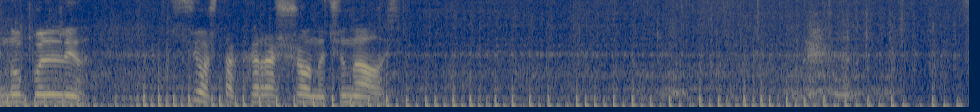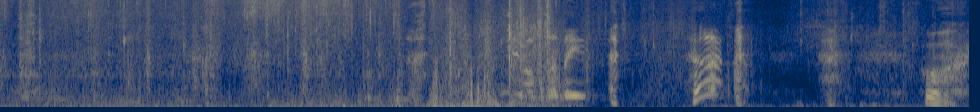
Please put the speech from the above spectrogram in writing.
Ну блин, все ж так хорошо начиналось. Ох.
